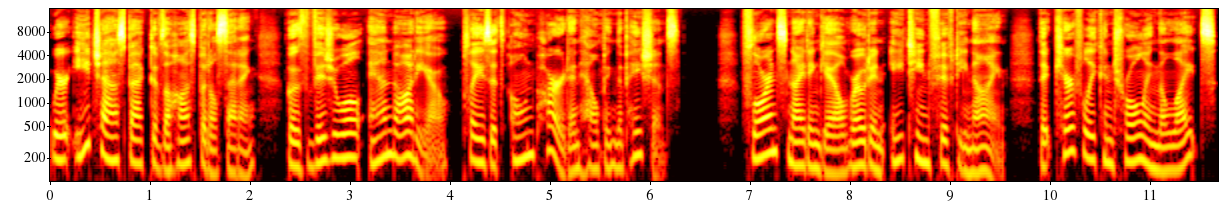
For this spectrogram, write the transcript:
where each aspect of the hospital setting, both visual and audio, plays its own part in helping the patients. Florence Nightingale wrote in 1859 that carefully controlling the lights,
